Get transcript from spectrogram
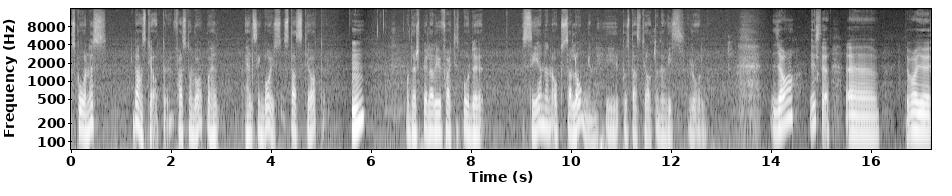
Skånes dansteater fast de var på Helsingborgs stadsteater. Mm. Och där spelade ju faktiskt både scenen och salongen i, på Stadsteatern en viss roll. Ja, just det. Eh, det var ju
